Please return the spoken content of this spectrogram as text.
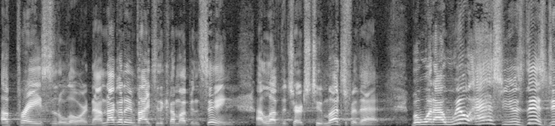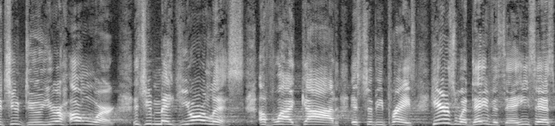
of praise to the Lord. Now I'm not going to invite you to come up and sing. I love the church too much for that. But what I will ask you is this Did you do your homework? Did you make your list of why God is to be praised? Here's what David said He says,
